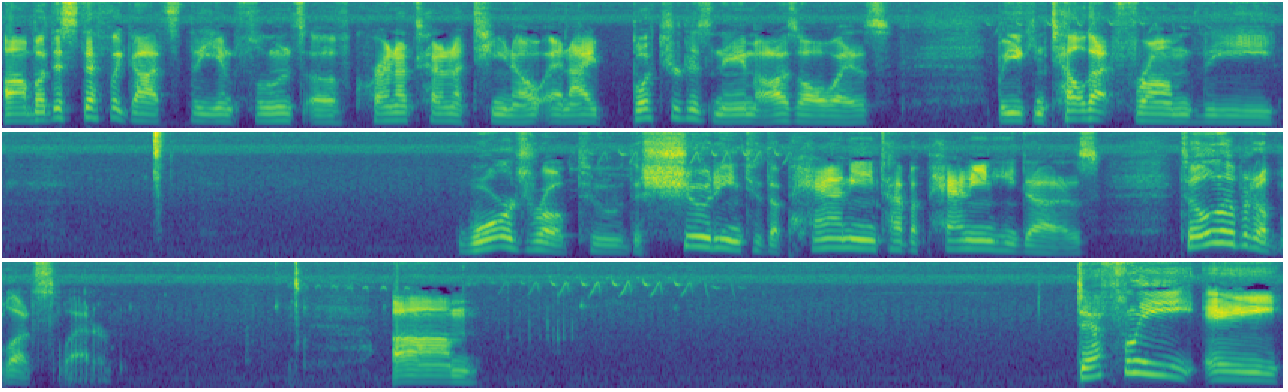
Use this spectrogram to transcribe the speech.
uh, but this definitely got the influence of Quentin Tarantino, and I butchered his name as always. But you can tell that from the wardrobe to the shooting to the panning type of panning he does to a little bit of blood splatter. Um, definitely a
